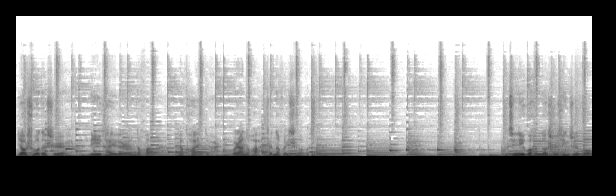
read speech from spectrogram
要说的是，离开一个人的话要快一点，不然的话真的会舍不得。经历过很多事情之后，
